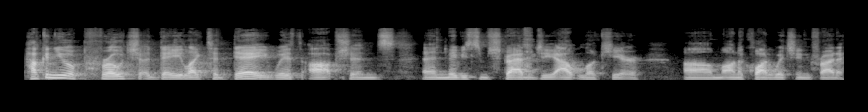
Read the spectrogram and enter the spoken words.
how can you approach a day like today with options and maybe some strategy outlook here um, on a quad witching Friday.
